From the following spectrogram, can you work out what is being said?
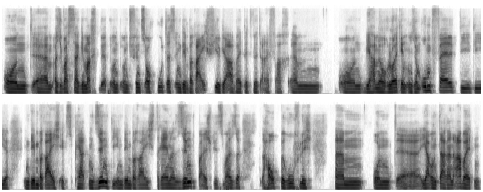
Und ähm, also was da gemacht wird und, und finde es auch gut, dass in dem Bereich viel gearbeitet wird, einfach. Ähm, und wir haben ja auch Leute in unserem Umfeld, die, die in dem Bereich Experten sind, die in dem Bereich Trainer sind, beispielsweise hauptberuflich. Ähm, und äh, ja, und daran arbeiten,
